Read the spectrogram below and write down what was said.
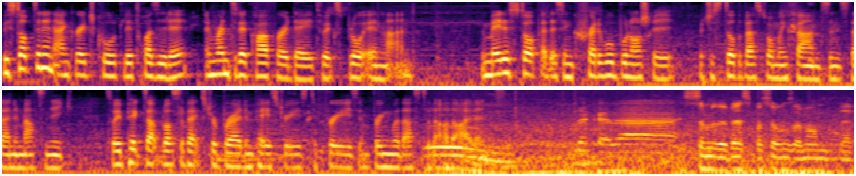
We stopped in an anchorage called Les Trois Îlets and rented a car for a day to explore inland. We made a stop at this incredible boulangerie, which is still the best one we found since then in Martinique. So we picked up lots of extra bread and pastries to freeze and bring with us to the other islands. Look at that. Some of the best poissons au monde that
